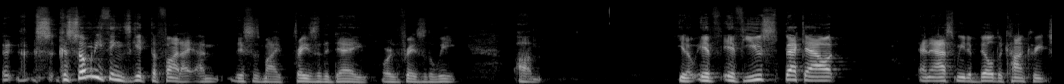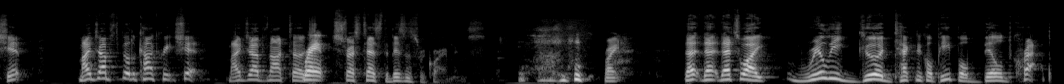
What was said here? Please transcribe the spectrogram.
Because so many things get defined. I, i'm this is my phrase of the day or the phrase of the week. Um, you know if if you spec out and ask me to build a concrete ship my job's to build a concrete ship. My job's not to Right. stress test the business requirements. Right? That, that that's why really good technical people build crap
